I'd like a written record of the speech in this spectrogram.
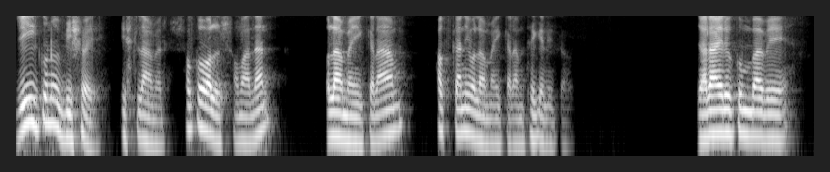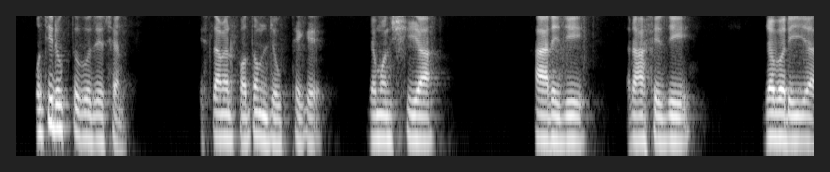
যেই কোনো বিষয়ে ইসলামের সকল সমাধান ওলামাই কালাম হক্কানি ওলামাই কালাম থেকে নিতে হবে। যারা এরকমভাবে অতিরিক্ত বুঝেছেন ইসলামের প্রথম যুগ থেকে, যেমন শিয়া, খারেজি, রাফেজি, জবরিয়া,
